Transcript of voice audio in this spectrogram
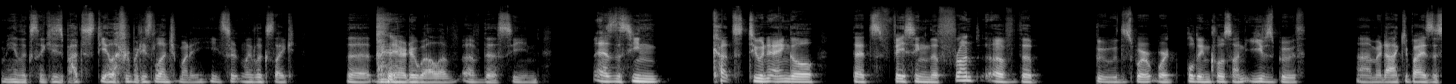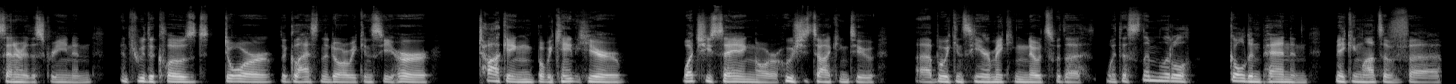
I mean, he looks like he's about to steal everybody's lunch money. He certainly looks like the, the ne'er do well of, of the scene. As the scene cuts to an angle that's facing the front of the booths, we're, we're pulled in close on Eve's booth. Um, it occupies the center of the screen, and, and through the closed door, the glass in the door, we can see her talking, but we can't hear what she's saying or who she's talking to. Uh, but we can see her making notes with a with a slim little golden pen and making lots of uh,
